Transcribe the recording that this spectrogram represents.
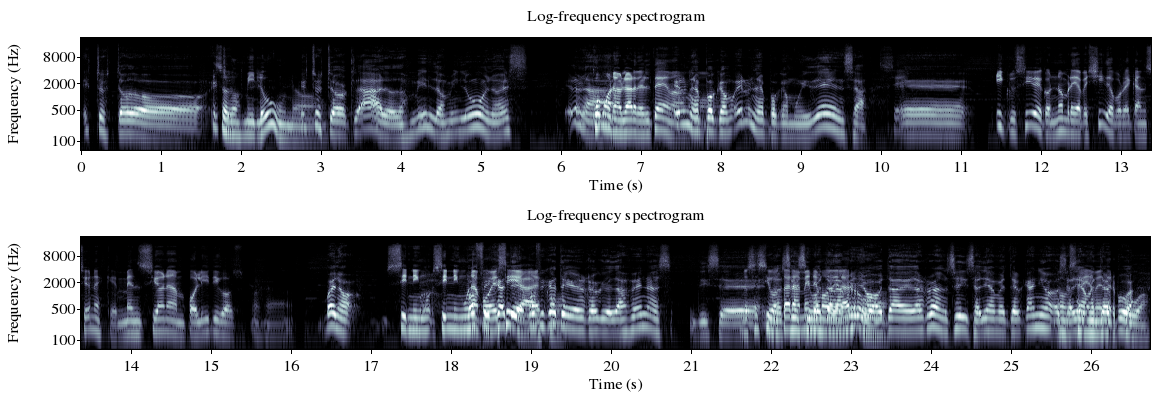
esto es todo. Eso esto, es 2001. esto es todo, claro, 2000, 2001. Es, era una, ¿Cómo no hablar del tema? Era una, época, era una época muy densa. Sí. Eh, Inclusive con nombre y apellido, porque hay canciones que mencionan políticos o sea, bueno, sin, ningún- sin ninguna vos fijate, poesía. vos como- que el rock de las venas dice. No sé si votar a Menem o votar de la o Rúa. votar de la Rúa, no sé si salía a meter caño o o salía, a meter, púa. púa.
